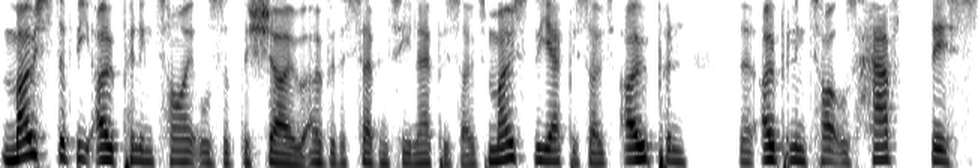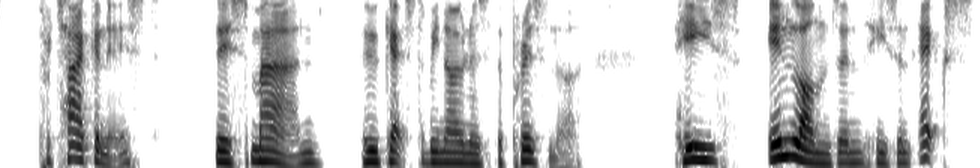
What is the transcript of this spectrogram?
most of the opening titles of the show over the 17 episodes, most of the episodes open, the opening titles have this protagonist, this man who gets to be known as the prisoner. He's in London. He's an ex,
